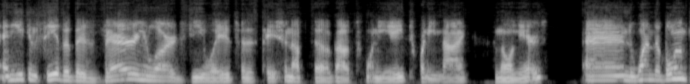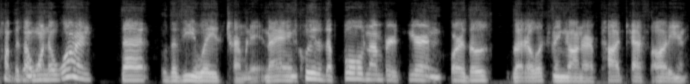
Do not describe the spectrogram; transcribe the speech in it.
And you can see that there's very large V waves for this patient up to about 28, 29 millimeters. And when the balloon pump is on 101, that the V waves terminate. And I included the full numbers here. And for those that are listening on our podcast audience,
